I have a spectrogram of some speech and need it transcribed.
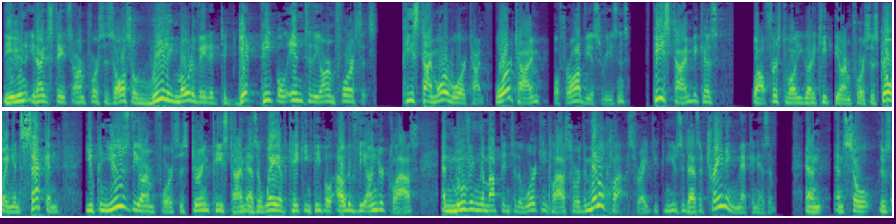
the United States Armed Forces is also really motivated to get people into the armed forces, peacetime or wartime. Wartime, well, for obvious reasons. Peacetime, because, well, first of all, you've got to keep the armed forces going. And second, you can use the armed forces during peacetime as a way of taking people out of the underclass and moving them up into the working class or the middle class, right? You can use it as a training mechanism. And, and so there's,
